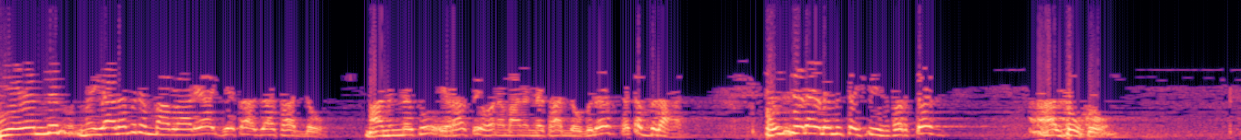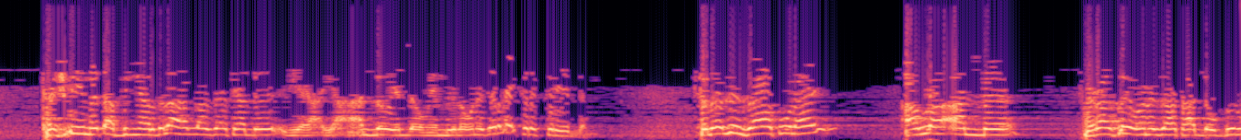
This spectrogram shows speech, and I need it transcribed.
ይሄንን ያለምንም ማብራሪያ ጌታ ዛት አለው ማንነቱ የራሱ የሆነ ማንነት አለው ብለህ ተቀብለሃል። እዚህ ላይ ለምን ተሽቢህ ፈርተህ አልተውከውም? ተሽቢህ መጣብኛል ብላ አላህ ዛት ያለ ያለው የለውም የሚለው ነገር ላይ ክርክር የለም። ስለዚህ ዛቱ ላይ አላህ አለ የራሱ የሆነ ዛት አለው ብሎ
